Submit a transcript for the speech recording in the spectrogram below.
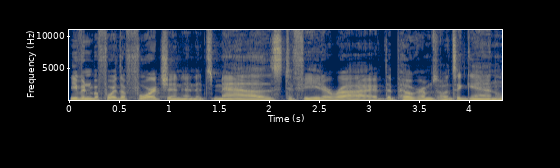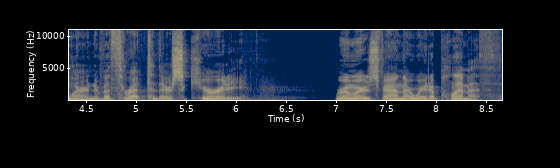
Even before the fortune and its mouths to feed arrived, the Pilgrims once again learned of a threat to their security. Rumors found their way to Plymouth.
